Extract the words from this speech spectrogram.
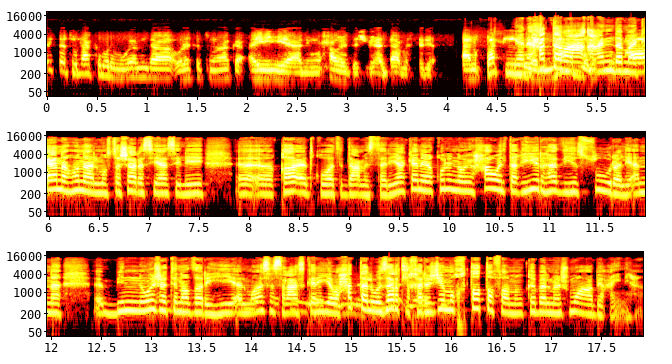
ليست هناك بروباغندا وليست هناك أي يعني محاولة تشبيه الدعم السريع. القتل يعني حتى عندما كان هنا المستشار السياسي لقائد قوات الدعم السريع كان يقول إنه يحاول تغيير هذه الصورة لأن من وجهة نظره المؤسسة العسكرية وحتى وزاره الخارجية مختطفة من قبل مجموعة بعينها.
